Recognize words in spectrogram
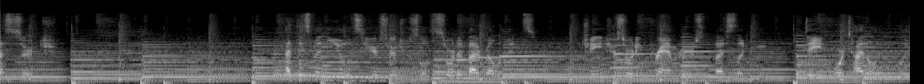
Press search. At this menu, you will see your search results sorted by relevance. Change your sorting parameters by selecting date or title in blue.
